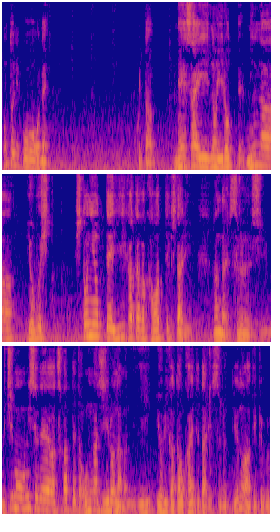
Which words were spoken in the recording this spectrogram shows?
本当にこうねこういった迷彩の色ってみんな呼ぶ人によって言い方が変わってきたりなんだりするしうちもお店で扱ってて同じ色なのに呼び方を変えてたりするっていうのは結局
